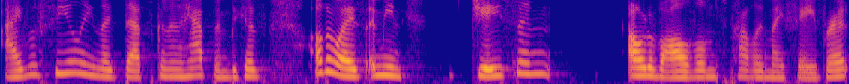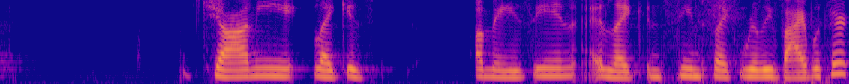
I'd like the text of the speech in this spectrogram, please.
I have a feeling like that's going to happen because otherwise, I mean, Jason out of all of them is probably my favorite. Johnny like is amazing and like and seems like really vibe with her,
